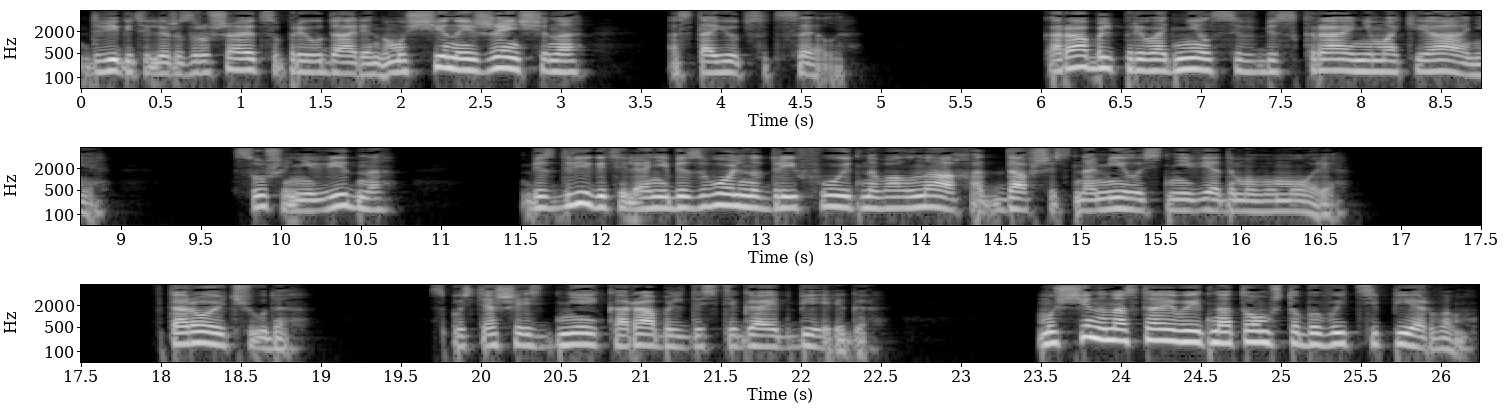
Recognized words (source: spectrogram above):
Двигатели разрушаются при ударе, но мужчина и женщина остаются целы. Корабль приводнился в бескрайнем океане. Суши не видно. Без двигателя они безвольно дрейфуют на волнах, отдавшись на милость неведомого моря. Второе чудо. Спустя шесть дней корабль достигает берега. Мужчина настаивает на том, чтобы выйти первым.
